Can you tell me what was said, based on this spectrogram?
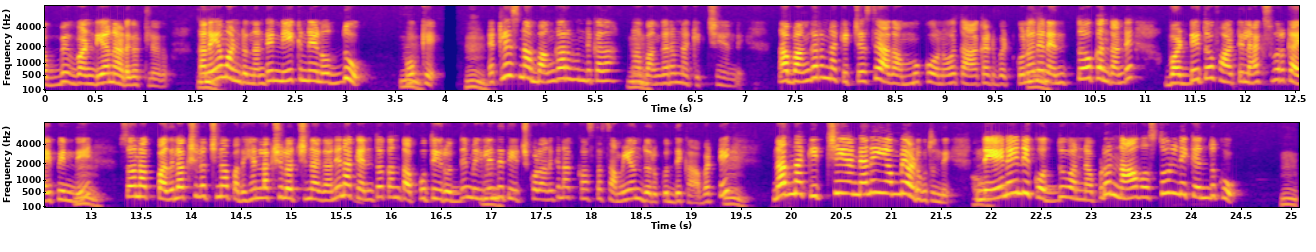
డబ్బు ఇవ్వండి అని అడగట్లేదు తను. ఏమంటుందంటే నీకు నేను వద్దు. ఓకే. అట్లీస్ట్ నా బంగారం ఉంది కదా నా. బంగారం నాకు ఇచ్చేయండి నా బంగారం నాకు ఇచ్చేస్తే అది అమ్ముకోనో తాకట్టు పెట్టుకోనో. నేను ఎంతో కొంత అంటే వడ్డీతో ఫార్టీ లాక్స్ వరకు అయిపోయింది. సో నాకు పది లక్షలు వచ్చినా పదిహేను లక్షలు వచ్చినా గానీ నాకు ఎంతో కొంత అప్పు తీరుద్ది మిగిలింది తీర్చుకోవడానికి నాకు కాస్త సమయం దొరుకుద్ది కాబట్టి. నాకు నాకు ఇచ్చేయండి అని ఈ అమ్మాయి అడుగుతుంది. నేనే నీకు వద్దు అన్నప్పుడు నా వస్తువులు నీకు ఎందుకు Hmm.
